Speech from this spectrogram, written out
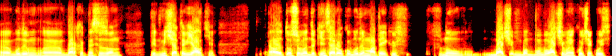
е, будемо е, бархатний сезон відмічати в Ялті. Але то, що ми до кінця року будемо мати якусь, ну, бач, б- б- бачимо хоч якусь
